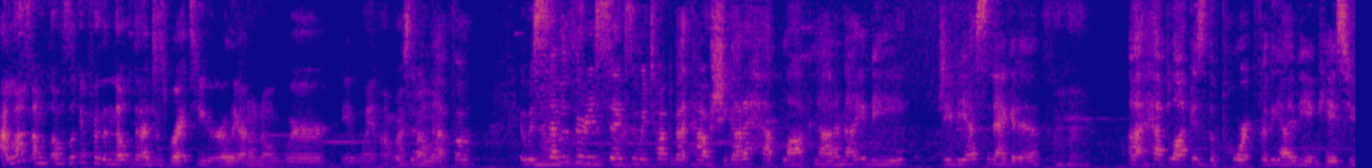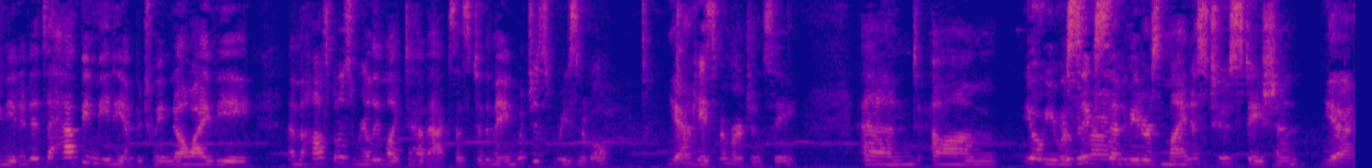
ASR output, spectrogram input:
I lost. I'm, I was looking for the note that I just read to you earlier. I don't know where it went on my Was it on that phone? It was No, seven thirty six, and we talked about how she got a Heplock, not an IV. GBS negative. Mhm. Uh, Heplock is the port for the IV in case you need it. It's a happy medium between no IV, and the hospitals really like to have access to the main, which is reasonable Yeah. in case of emergency. And um, oh, you were six around- centimeters minus two station, Yeah.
